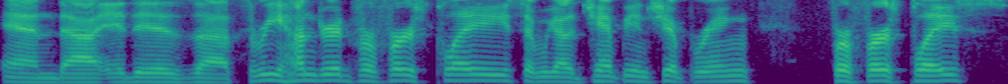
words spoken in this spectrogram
and uh, it is uh, three hundred for first place, and we got a championship ring for first place.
